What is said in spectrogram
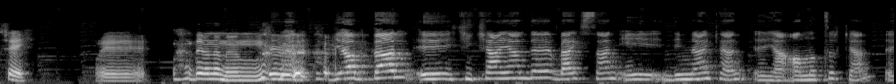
şey e, evet. Ya ben e, hikayende belki sen e, dinlerken e, yani anlatırken e,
